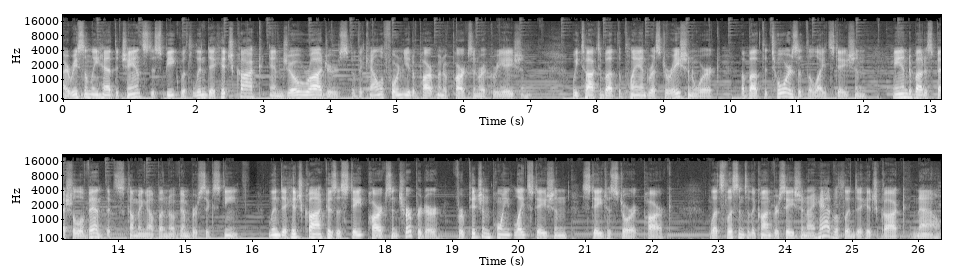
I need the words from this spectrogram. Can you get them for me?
I recently had the chance to speak with Linda Hitchcock and Joe Rogers of the California Department of Parks and Recreation. We talked about the planned restoration work, about the tours at the light station, and about a special event that's coming up on November 16th. Linda Hitchcock is a state parks interpreter for Pigeon Point Light Station State Historic Park. Let's listen to the conversation I had with Linda Hitchcock now.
